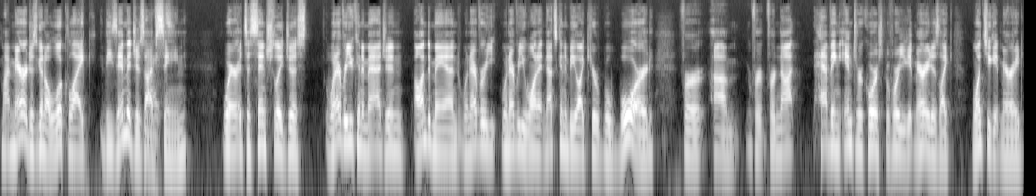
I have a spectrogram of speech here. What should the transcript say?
my marriage is going to look like these images I've seen, where it's essentially just whatever you can imagine on demand, whenever you, whenever you want it, and that's going to be like your reward for um for for not having intercourse before you get married. Is like once you get married,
